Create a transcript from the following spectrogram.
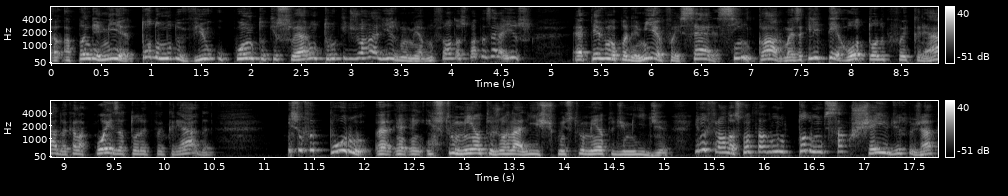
a pandemia, todo mundo viu o quanto que isso era um truque de jornalismo mesmo. No final das contas era isso. É, teve uma pandemia, foi séria? Sim, claro, mas aquele terror todo que foi criado, aquela coisa toda que foi criada, isso foi puro é, é, é, instrumento jornalístico, instrumento de mídia. E no final das contas, todo mundo, todo mundo de saco cheio disso já.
